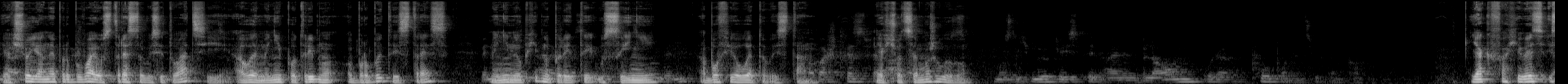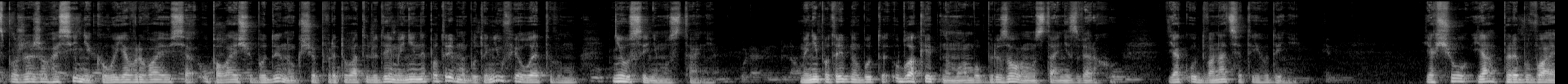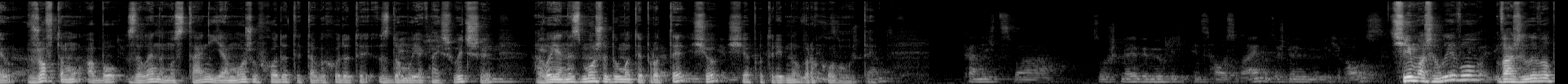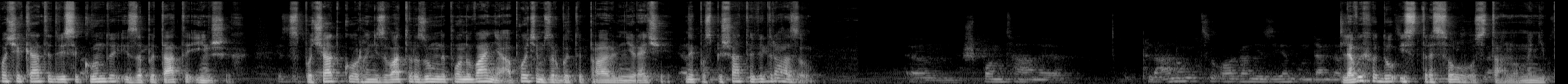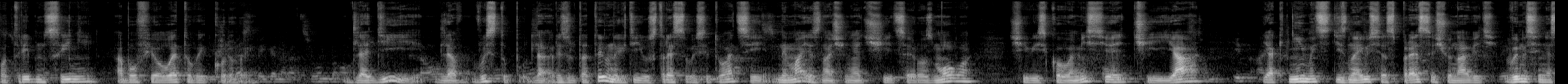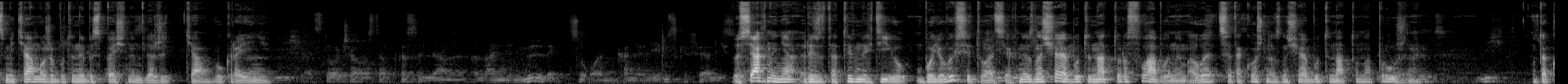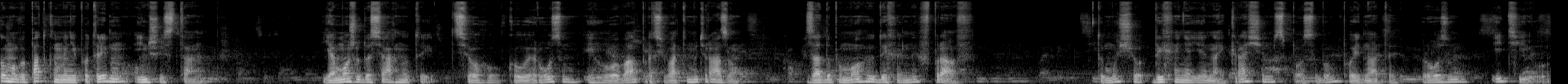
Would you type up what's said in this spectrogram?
Якщо я не перебуваю у стресовій ситуації, але мені потрібно обробити стрес, мені необхідно перейти у синій або фіолетовий стан, якщо це можливо. Як фахівець із пожежогасіння, коли я вриваюся у палаючий будинок, щоб врятувати людей, мені не потрібно бути ні у фіолетовому, ні у синьому стані. Мені потрібно бути у блакитному або бірюзовому стані зверху, як у 12-й годині. Якщо я перебуваю в жовтому або зеленому стані, я можу входити та виходити з дому якнайшвидше, але я не зможу думати про те, що ще потрібно враховувати. Чи можливо важливо почекати дві секунди і запитати інших? Спочатку організувати розумне планування, а потім зробити правильні речі, не поспішати відразу. ähm, Для виходу із стресового стану мені потрібен синій або фіолетовий кольори. Для дії, для виступу, для результативних дій у стресовій ситуації немає значення, чи це розмова, чи військова місія, чи я, як німець, дізнаюся з преси, що навіть винесення сміття може бути небезпечним для життя в Україні. Досягнення результативних дій у бойових ситуаціях не означає бути надто розслабленим, але це також не означає бути надто напруженим. У такому випадку мені потрібен інший стан. Я можу досягнути цього, коли розум і голова працюватимуть разом за допомогою дихальних вправ, тому що дихання є найкращим способом поєднати розум і тіло.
